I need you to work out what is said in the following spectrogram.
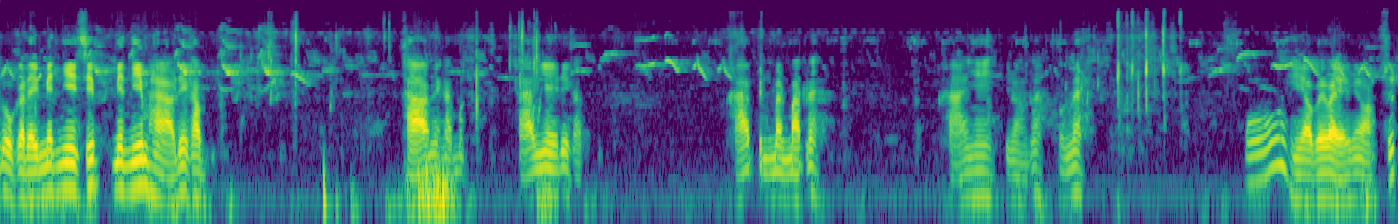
ลูกกระไดเม็ดยี่สิบเม็ดยี่หาด้วยครับ ขาไหมครับขาเงี้ยด้วยครับ ขาเป็นมัดๆเลยขาเงี้ยพี่น้องก็ตรงเลยโอ้เหี่ยวไปไหวพี่น้องสุด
